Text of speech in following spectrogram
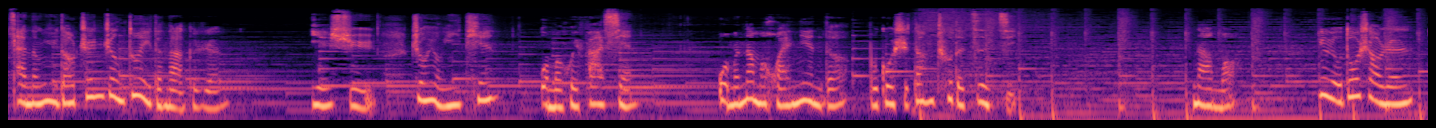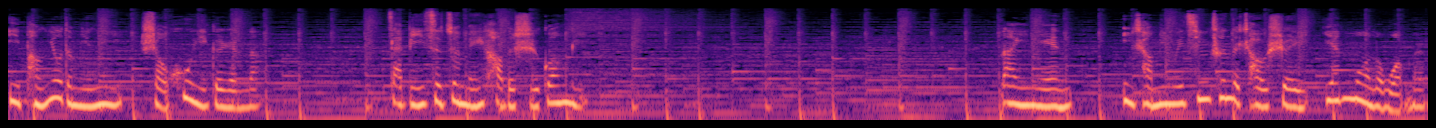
才能遇到真正对的那个人？也许终有一天，我们会发现。我们那么怀念的不过是当初的自己，那么，又有多少人以朋友的名义守护一个人呢？在彼此最美好的时光里，那一年，一场名为青春的潮水淹没了我们。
